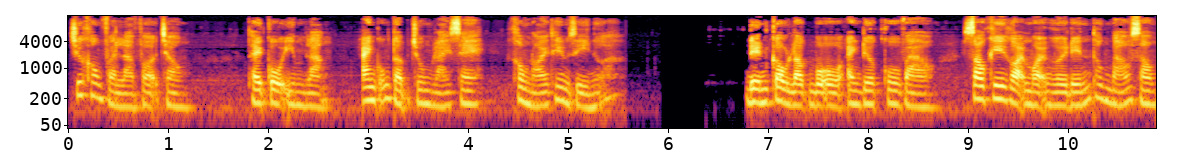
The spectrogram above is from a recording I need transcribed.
chứ không phải là vợ chồng. Thấy cô im lặng, anh cũng tập trung lái xe, không nói thêm gì nữa. Đến cầu lạc bộ, anh đưa cô vào. Sau khi gọi mọi người đến thông báo xong,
